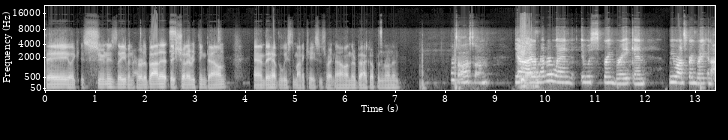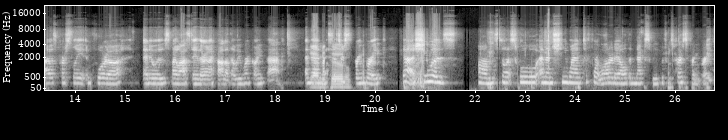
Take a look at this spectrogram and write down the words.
They like as soon as they even heard about it, they shut everything down, and they have the least amount of cases right now, and they're back up and running. That's awesome. Yeah, I remember when it was spring break and we were on spring break and I was personally in Florida and it was my last day there and I found out that we weren't going back. And Yeah, then my sister's spring break, yeah, she was um, still at school and then she went to Fort Lauderdale the next week, which was her spring break.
